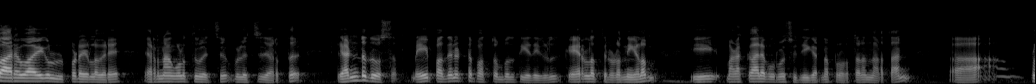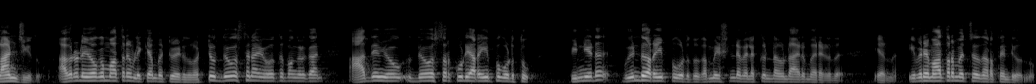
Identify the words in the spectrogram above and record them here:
ഭാരവാഹികൾ ഉൾപ്പെടെയുള്ളവരെ എറണാകുളത്ത് വെച്ച് വിളിച്ചു ചേർത്ത് രണ്ട് ദിവസം മെയ് പതിനെട്ട് പത്തൊമ്പത് തീയതികളിൽ കേരളത്തിലുടനീളം ഈ മഴക്കാലപൂർവ ശുചീകരണ പ്രവർത്തനം നടത്താൻ പ്ലാൻ ചെയ്തു. അവരുടെ യോഗം മാത്രമേ വിളിക്കാൻ പറ്റുമായിരുന്നു. ഒറ്റ ഉദ്യോഗസ്ഥനായ യോഗത്തിൽ പങ്കെടുക്കാൻ ആദ്യം ഉദ്യോഗസ്ഥർ കൂടി അറിയിപ്പ് കൊടുത്തു. പിന്നീട് വീണ്ടും അറിയിപ്പ് കൊടുത്തു കമ്മീഷന്റെ വിലക്കുണ്ടാകൊണ്ട് ആരും വരരുത് എന്ന്. ഇവരെ മാത്രം വെച്ച് നടത്തേണ്ടി വന്നു.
